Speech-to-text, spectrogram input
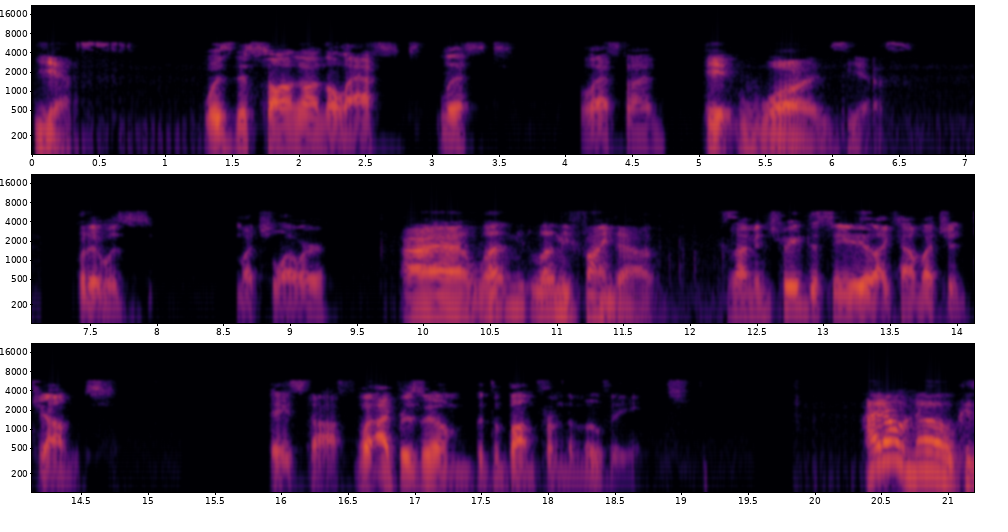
Yes. Was this song on the last list last time? It was, yes. But it was much lower. Uh, let me, let me find out. Because I'm intrigued to see like how much it jumped based off. Well, I presume with the bump from the movie. I don't know, cause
